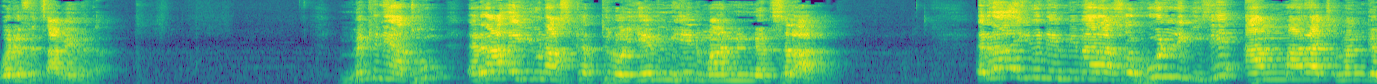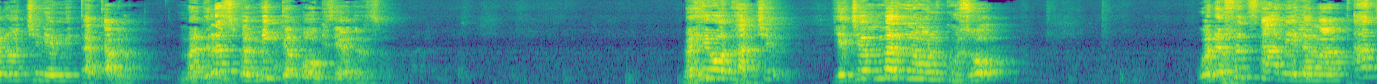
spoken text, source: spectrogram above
ወደ ፍጻሜ አይመጣም። ምክንያቱም ራእዩን አስከትሎ የሚሄድ ማንነት ስላለ። ራእዩን የሚመራ ሰው ሁል ጊዜ አማራጭ መንገዶችን የሚጠቀም ነው። መድረስ በሚገባው ጊዜ አይደርስም። በህይወታችን የጀመርነውን ጉዞ ወደ ፍጻሜ ለማምጣት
